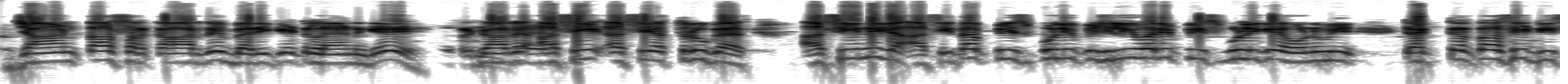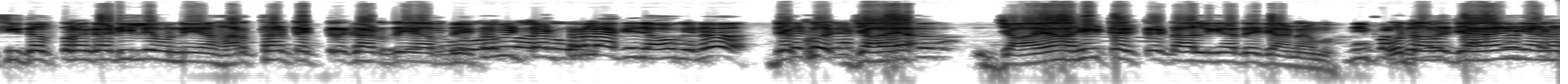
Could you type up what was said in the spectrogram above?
ਜਾਨ ਤਾਂ ਸਰਕਾਰ ਦੇ ਬੈਰੀਕੇਡ ਲੈਣਗੇ। ਸਰਕਾਰ ਦੇ ਅਸੀਂ ਅਸੀਂ ਅਥਰੂ ਗੈਸ। ਅਸੀਂ ਨਹੀਂ ਜਾ ਅਸੀਂ ਤਾਂ ਪੀਸਫੁਲੀ ਪਿਛਲੀ ਵਾਰੀ ਪੀਸਫੁਲੀ ਗਏ ਹੁਣ ਵੀ ਟਰੈਕਟਰ ਤਾਂ ਅਸੀਂ ਡੀਸੀ ਦਫ਼ਤਰਾਂ ਗਾੜੀ ਲਿਆਉਂਦੇ ਆ ਹਰ ਥਾਂ ਟਰੈਕਟਰ ਖੜਦੇ ਆ ਆਪਦੇ। ਵੀ ਟਰੈਕਟਰ ਲੈ ਕੇ ਜਾਓਗੇ ਨਾ। ਦੇਖੋ ਜਾਇਆ ਜਾਇਆ ਹੀ ਟਰੈਕਟਰ ਟਾਲੀਆਂ ਤੇ ਜਾਣਾ ਪਰ ਉਦਾਂ ਤੇ ਜਾਇਆ ਨਹੀਂ ਜਾਣਾ।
